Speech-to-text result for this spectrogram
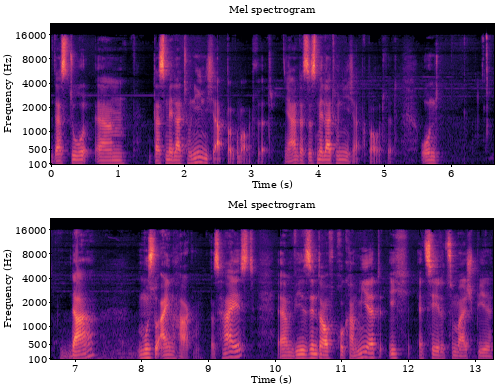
dass du ähm, das Melatonin nicht abgebaut wird. Ja, dass das Melatonin nicht abgebaut wird. Und da musst du einhaken. Das heißt, ähm, wir sind darauf programmiert, ich erzähle zum Beispiel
